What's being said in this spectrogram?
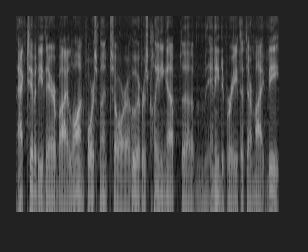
activity there by law enforcement or whoever's cleaning up the, any debris that there might be.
